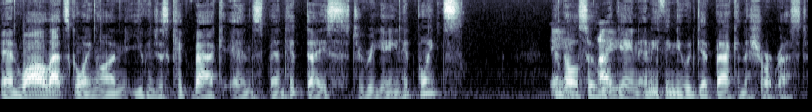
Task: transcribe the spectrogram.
And while that's going on, you can just kick back and spend hit dice to regain hit points, and And also I- regain anything you would get back in the short rest.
